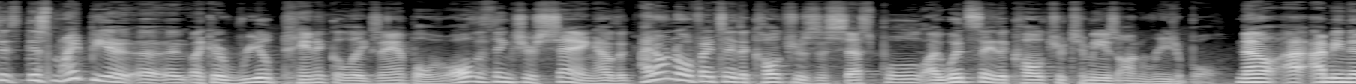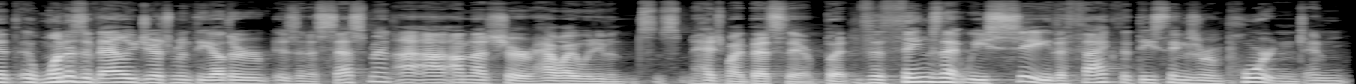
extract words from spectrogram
This this might be a, a like a real pinnacle example of all the things you're saying. How the I don't know if I'd say the culture is a cesspool. I would say the culture to me is unreadable. Now I, I mean it, one is a value judgment, the other is an assessment. I, I, I'm not sure how I would even hedge my bets there. But the things that we see, the fact that these things are important, and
